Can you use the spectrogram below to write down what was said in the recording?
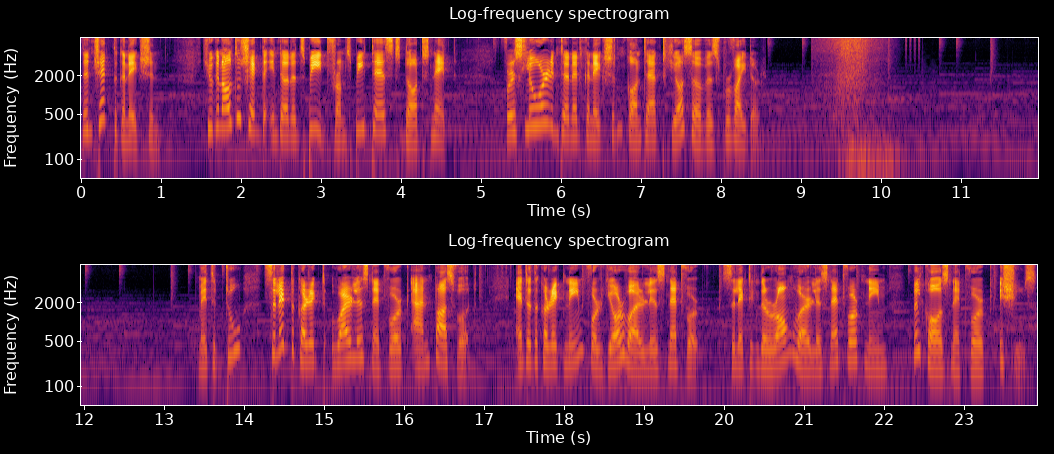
then check the connection. You can also check the internet speed from speedtest.net. For a slower internet connection, contact your service provider. Method 2. Select the correct wireless network and password. Enter the correct name for your wireless network. Selecting the wrong wireless network name will cause network issues.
